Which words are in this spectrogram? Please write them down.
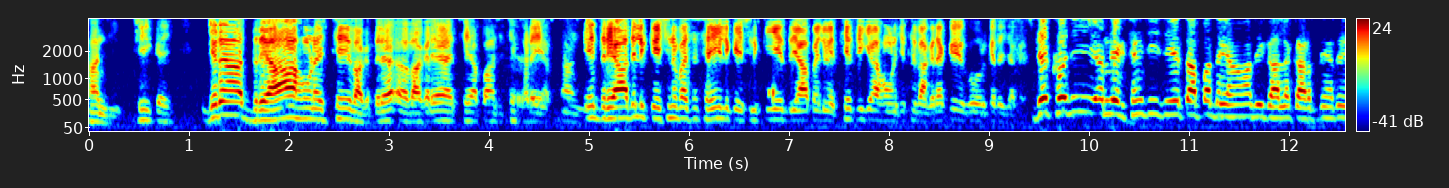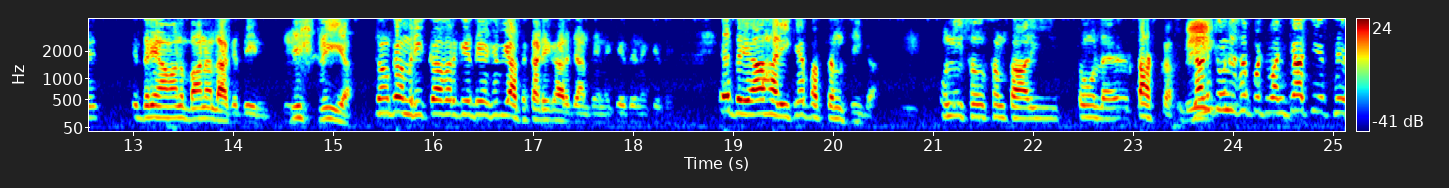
ਹਾਂਜੀ। ਠੀਕ ਹੈ ਜੀ। ਜਿਹੜਾ ਦਰਿਆ ਹੁਣ ਇੱਥੇ ਵਗ ਰਿਹਾ ਵਗ ਰਿਹਾ ਇੱਥੇ ਆਪਾਂ ਜਿੱਥੇ ਖੜੇ ਆ ਇਹ ਦਰਿਆ ਦੀ ਲੋਕੇਸ਼ਨ ਵੈਸੇ ਸਹੀ ਲੋਕੇਸ਼ਨ ਕੀ ਹੈ? ਦਰਿਆ ਪਹਿਲਾਂ ਇੱਥੇ ਸੀਗਾ ਹੁਣ ਜਿੱਥੇ ਵਗ ਰਿਹਾ ਕਿ ਹੋਰ ਕਿਤੇ ਜਾ ਕੇ ਦੇਖੋ ਜੀ ਅਨੇਕ ਸਿੰਘ ਜੀ ਜੇ ਤਾਂ ਆਪਾਂ ਦਰਿਆਵਾਂ ਦੀ ਗੱਲ ਕਰਦੇ ਆ ਤੇ ਇਹ ਦਰਿਆਵਾਂ ਨੂੰ ਬੰਨ ਲੱਗਦੇ ਨਹੀਂ ਹਿਸਟਰੀ ਆ। ਕਿਉਂਕਿ ਅਮਰੀਕਾ ਵਰਗੇ ਦੇਸ਼ ਵੀ ਹੱਥ ਖੜੇ ਕਰ ਜਾਂਦੇ ਨੇ ਕਿਤੇ ਨਾ ਕਿਤੇ। ਇਹ ਦਰਿਆ ਹਰੀਕੇ ਪੱਤਨ ਸੀਗਾ 1947 ਤੋਂ ਲੈ ਤੱਕ। ਯਾਨੀ ਕਿ 1955 ਚ ਇੱਥੇ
